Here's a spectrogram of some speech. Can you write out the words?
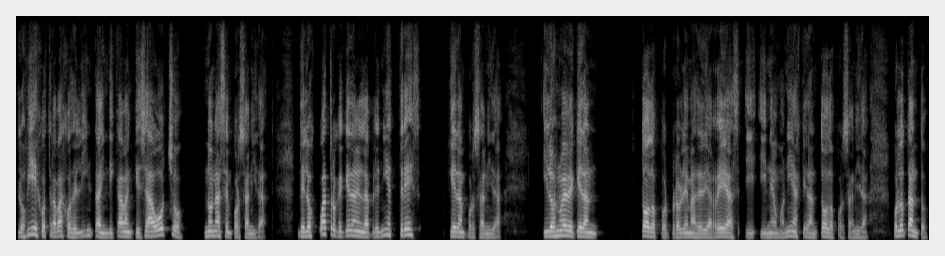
los viejos trabajos del INTA indicaban que ya 8 no nacen por sanidad. De los 4 que quedan en la preñez, 3 quedan por sanidad. Y los 9 quedan todos por problemas de diarreas y, y neumonías, quedan todos por sanidad. Por lo tanto,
